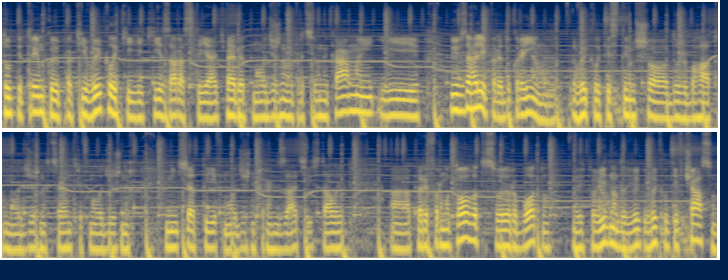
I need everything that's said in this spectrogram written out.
ту підтримку і про ті виклики, які зараз стоять перед молодіжними працівниками і, ну і взагалі перед Україною. Виклики з тим, що дуже багато молодіжних центрів, молодіжних ініціатив, молодіжних організацій стали переформатовувати свою роботу відповідно до викликів часу.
